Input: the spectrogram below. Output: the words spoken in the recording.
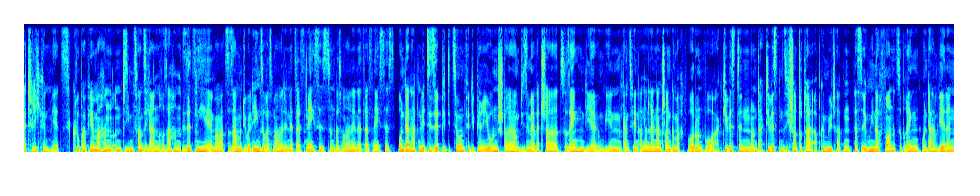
Natürlich könnten wir jetzt Klopapier machen und 27 andere Sachen. Wir sitzen hier immer mal zusammen und überlegen so, was machen wir denn jetzt als nächstes und was machen wir denn jetzt als nächstes. Und dann hatten wir diese Petition für die Periodensteuer, um diese Mehrwertsteuer zu senken, die ja irgendwie in ganz vielen anderen Ländern schon gemacht wurde und wo Aktivistinnen und Aktivisten sich schon total abgemüht hatten, das irgendwie nach vorne zu bringen. Und da haben wir dann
